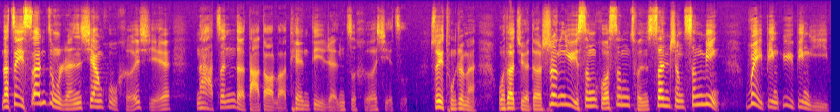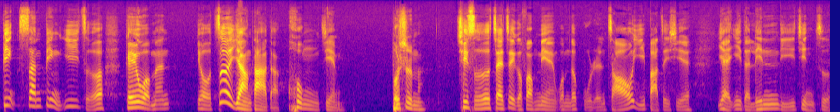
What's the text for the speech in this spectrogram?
那这三种人相互和谐，那真的达到了天地人之和谐之。所以，同志们，我倒觉得生育、生活、生存三生生命，未病、愈病、已病，三病一则，给我们有这样大的空间，不是吗？其实，在这个方面，我们的古人早已把这些演绎的淋漓尽致。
